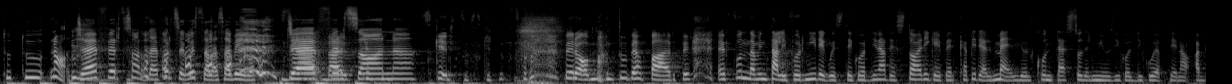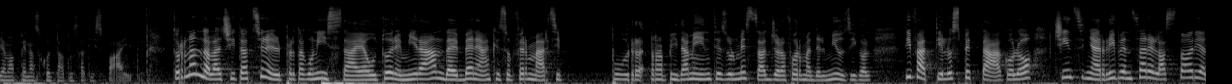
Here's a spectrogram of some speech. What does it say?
Tu, tu- No, Jefferson, dai, forse questa la sapevo. Jefferson. dai, scherzo, scherzo. Però, battute a parte, è fondamentale fornire queste coordinate storiche per capire al meglio il contesto del musical di cui appena- abbiamo appena ascoltato Satisfied. Tornando alla citazione del protagonista e autore Miranda, è bene anche soffermarsi pur rapidamente sul messaggio e la forma del musical. Difatti lo spettacolo ci insegna a ripensare la storia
